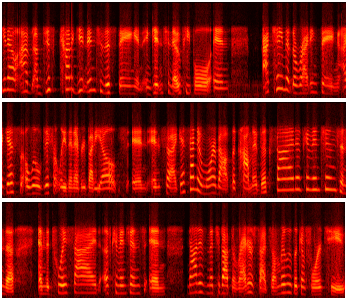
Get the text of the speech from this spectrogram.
you know, I'm, I'm just kind of getting into this thing and, and getting to know people and I came at the writing thing, I guess, a little differently than everybody else, and and so I guess I know more about the comic book side of conventions and the and the toy side of conventions, and not as much about the writer side. So I'm really looking forward to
